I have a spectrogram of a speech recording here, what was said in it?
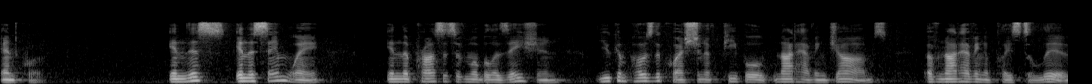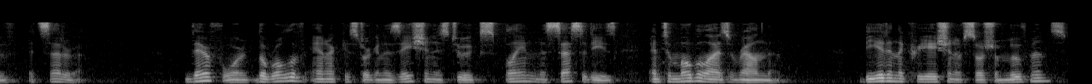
In, this, in the same way, in the process of mobilization, you can pose the question of people not having jobs, of not having a place to live, etc. Therefore, the role of anarchist organization is to explain necessities and to mobilize around them, be it in the creation of social movements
